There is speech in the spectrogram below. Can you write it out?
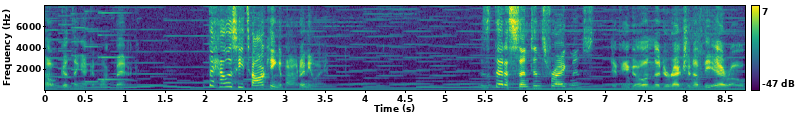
Oh, good thing I can walk back. What the hell is he talking about, anyway? Isn't that a sentence fragment? If you go in the direction of the arrow.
